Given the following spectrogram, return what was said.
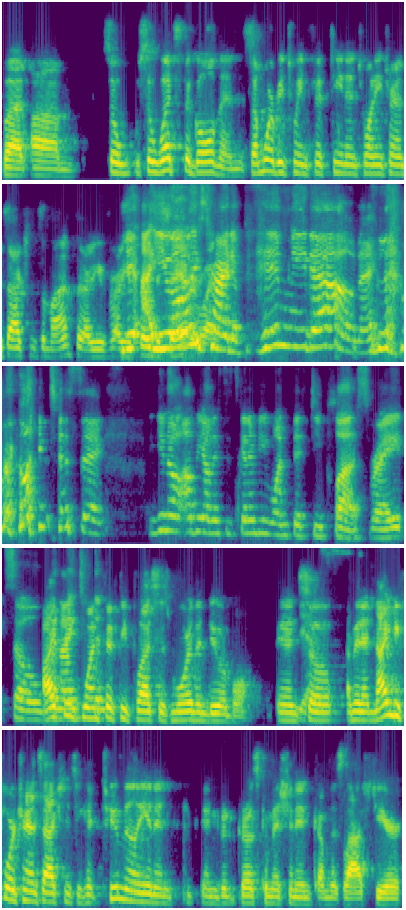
but um, so, so what's the goal then? Somewhere between 15 and 20 transactions a month? Are you, are you, yeah, you always try to pin me down. I never like to say, you know, I'll be honest, it's going to be 150 plus, right? So I think I 150 the- plus is more than doable. And yes. so, I mean, at 94 transactions, you hit 2 million in, in gross commission income this last year.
